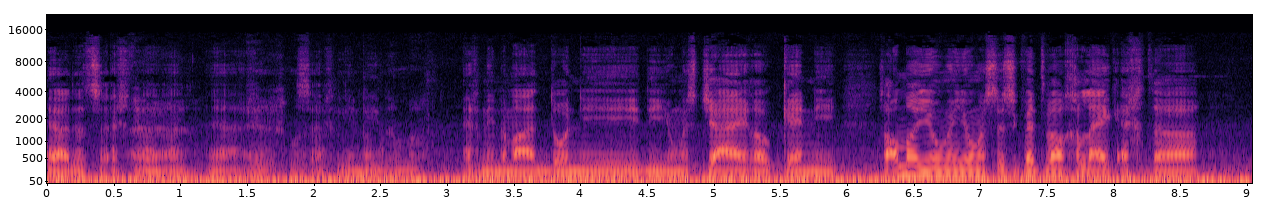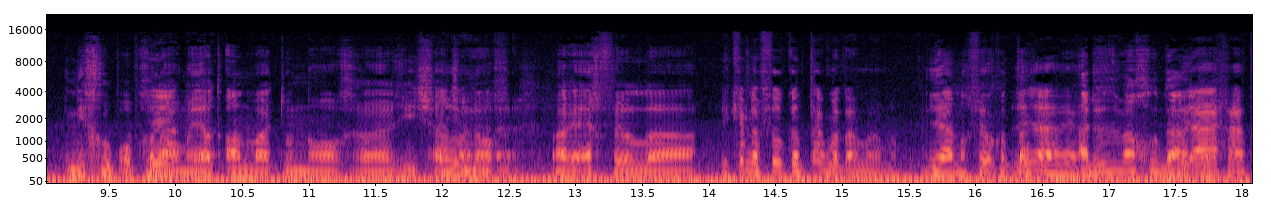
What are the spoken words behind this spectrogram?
Ja, dat is echt. eh, Eh, ja, Erg, dat is echt niet Niet normaal. Echt niet normaal. Donny, die jongens, Jairo, Kenny. Het zijn allemaal jonge jongens, dus ik werd wel gelijk echt eh, in die groep opgenomen. Ja, Je had Anwar toen nog, Richard Anwar, nog. Er waren echt veel. Ik heb nog veel contact met Anwar, man. ja, nog veel contact. Ja, ja. Hij doet het wel goed daar. ja, hij, gaat,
